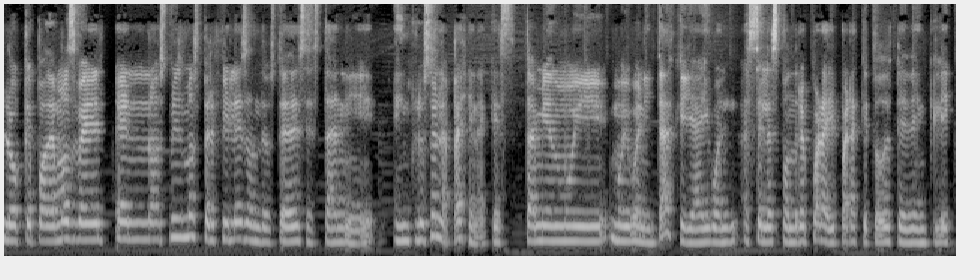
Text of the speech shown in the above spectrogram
lo que podemos ver en los mismos perfiles donde ustedes están y, e incluso en la página, que es también muy, muy bonita, que ya igual se les pondré por ahí para que todos te den clic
